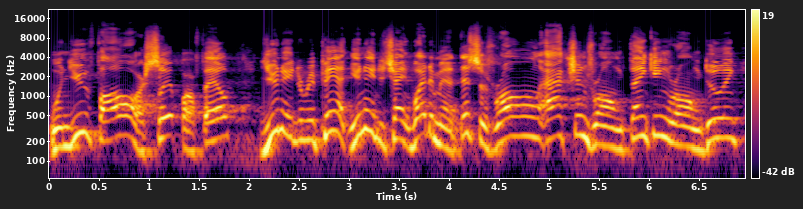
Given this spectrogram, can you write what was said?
When you fall or slip or fail, you need to repent. You need to change. Wait a minute. This is wrong actions, wrong thinking, wrong doing.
